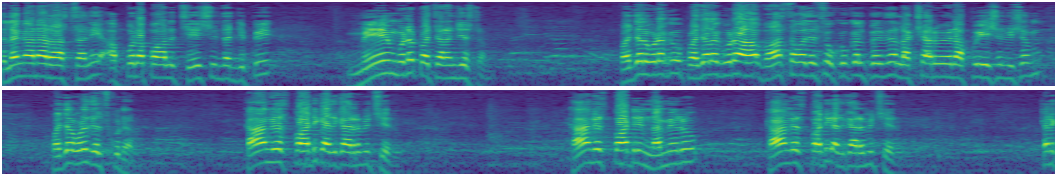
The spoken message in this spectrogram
తెలంగాణ రాష్ట్రాన్ని అప్పుల పాలు చేసిందని చెప్పి మేము కూడా ప్రచారం చేస్తాం ప్రజలు కూడా ప్రజలకు కూడా వాస్తవాలు తెలిసి ఒక్కొక్కరి పేరు మీద లక్ష అప్పు చేసిన విషయం ప్రజలు కూడా తెలుసుకున్నారు కాంగ్రెస్ పార్టీకి అధికారం ఇచ్చారు. కాంగ్రెస్ పార్టీని నమ్మారు. కాంగ్రెస్ పార్టీకి అధికారం ఇచ్చారు. కానీ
